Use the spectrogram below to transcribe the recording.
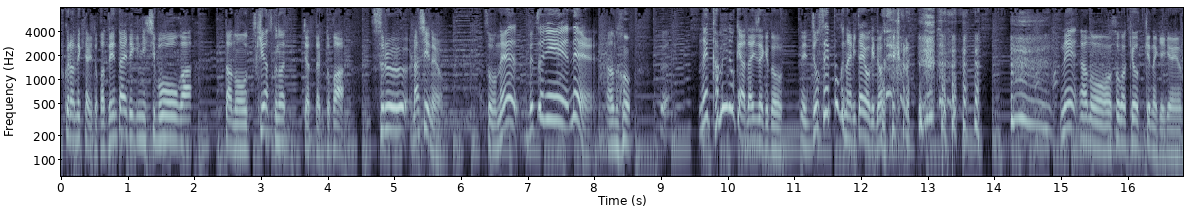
膨らんできたりとか全体的に脂肪があのつきやすくなっちゃったりとかするらしいのよ。そうね。別にねあのね髪の毛は大事だけど、ね、女性っぽくなりたいわけではないから。ねあのそこは気をつけなきゃいけない。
